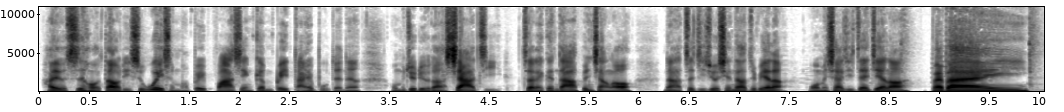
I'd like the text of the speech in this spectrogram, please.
还有事后到底是为什么被发现跟被逮捕的呢？我们就留到下集再来跟大家分享喽。那这集就先到这边了，我们下集再见了，拜拜。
